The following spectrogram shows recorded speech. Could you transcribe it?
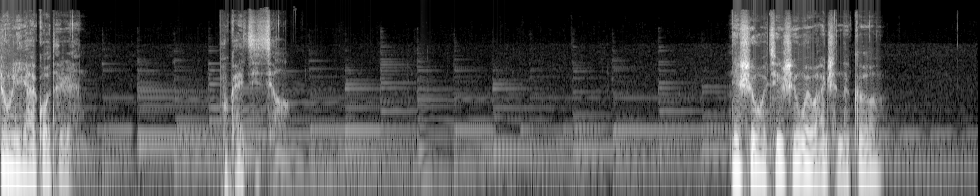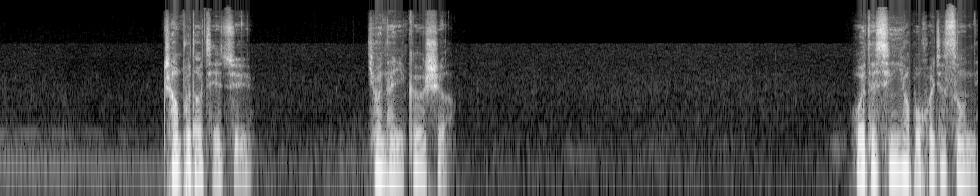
用力爱过的人，不该计较。你是我今生未完成的歌，唱不到结局，又难以割舍。我的心要不回就送你，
